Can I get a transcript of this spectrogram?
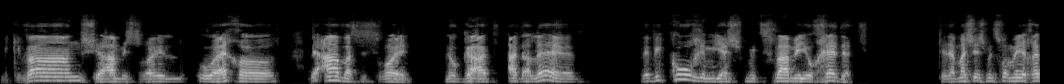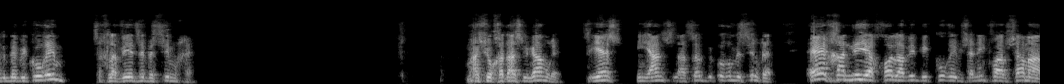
מכיוון שעם ישראל הוא האחוז, ואבס ישראל נוגעת עד הלב, בביקורים יש מצווה מיוחדת. אתה יודע מה שיש מצווה מיוחדת בביקורים? צריך להביא את זה בשמחה. משהו חדש לגמרי. יש עניין של לעשות ביקורים בשמחה. איך אני יכול להביא ביקורים שאני כבר שמה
